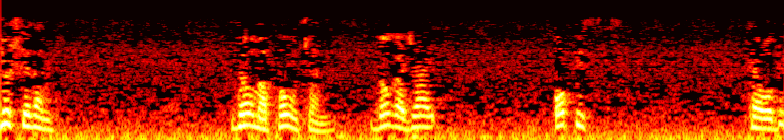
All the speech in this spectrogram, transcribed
Još jedan veoma poučan događaj, opis teobe.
